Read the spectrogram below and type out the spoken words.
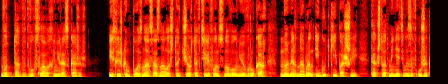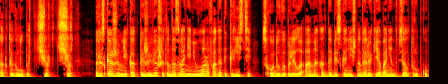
Вот так в двух словах и не расскажешь". И слишком поздно осознала, что чертов телефон снова у нее в руках, номер набран и гудки пошли, так что отменять вызов уже как-то глупо. Черт, черт! Расскажи мне, как ты живешь, это название мемуаров Агаты Кристи, сходу выпалила она, когда бесконечно далекий абонент взял трубку.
